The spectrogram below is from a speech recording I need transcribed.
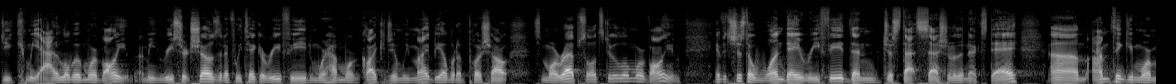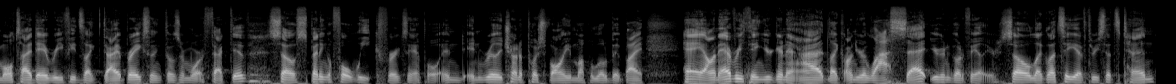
Do you, can we add a little bit more volume? I mean, research shows that if we take a refeed and we have more glycogen, we might be able to push out some more reps. So let's do a little more volume. If it's just a one day refeed, then just that session or the next day. Um, I'm thinking more multi day refeeds like diet breaks. I think those are more effective. So spending a full week, for example, and, and really trying to push volume up a little bit by, hey, on everything you're going to add, like on your last set, you're going to go to failure. So like, let's say you have three sets of 10,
